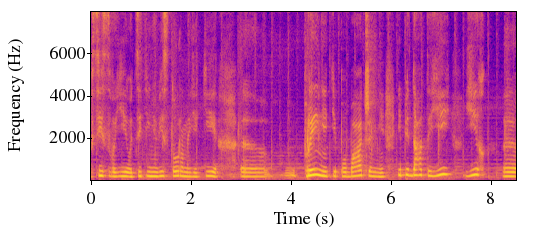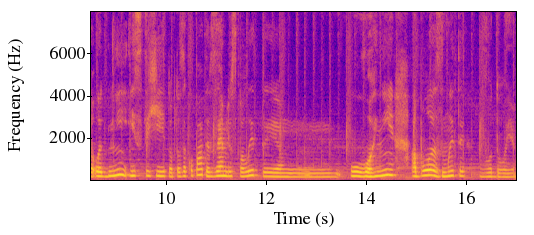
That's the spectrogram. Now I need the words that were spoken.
всі свої оці тіньові сторони, які е, прийняті, побачені, і піддати їй їх е, одній із стихій, тобто закопати в землю, спалити у вогні або змити водою.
